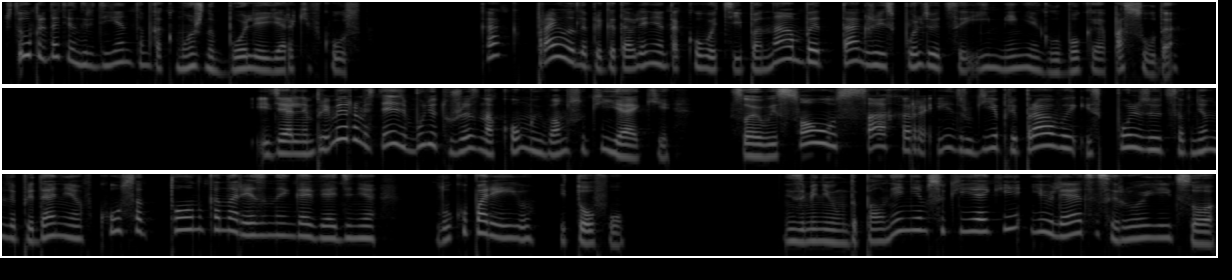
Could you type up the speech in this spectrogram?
чтобы придать ингредиентам как можно более яркий вкус. Как правило, для приготовления такого типа набы также используется и менее глубокая посуда. Идеальным примером здесь будет уже знакомый вам сукияки. Соевый соус, сахар и другие приправы используются в нем для придания вкуса тонко нарезанной говядине, луку-порею и тофу. Незаменимым дополнением сукияки является сырое яйцо,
